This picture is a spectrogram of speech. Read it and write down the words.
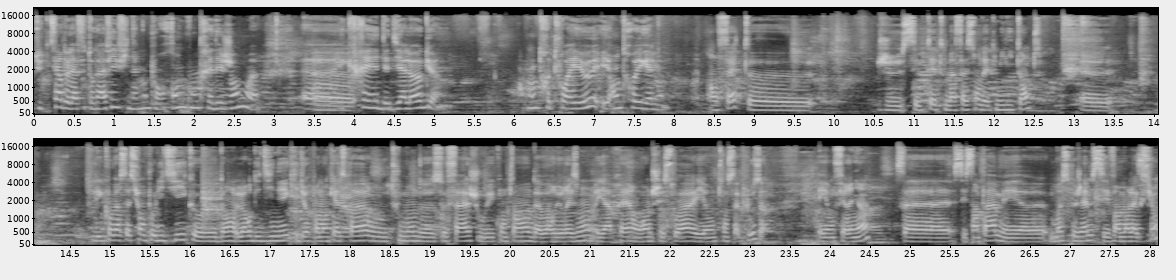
Tu te sers de la photographie finalement pour rencontrer des gens euh, Euh, et créer des dialogues entre toi et eux et entre eux également. En fait, euh, je, c'est peut-être ma façon d'être militante. Les conversations politiques euh, lors des dîners qui durent pendant 4 heures où tout le monde euh, se fâche ou est content d'avoir eu raison et après on rentre chez soi et on tond sa pelouse et on fait rien. C'est sympa, mais euh, moi ce que j'aime c'est vraiment l'action.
